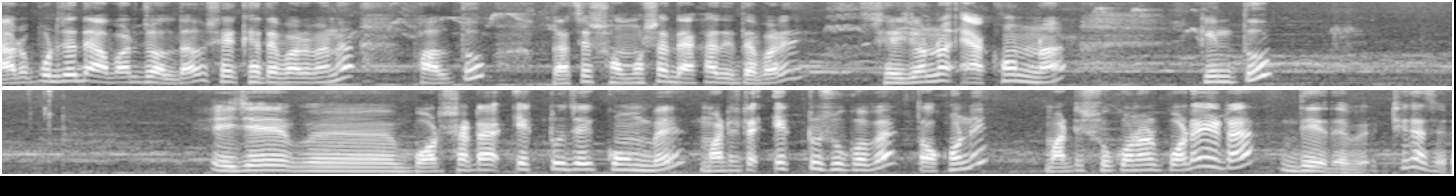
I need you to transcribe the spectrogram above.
তার উপর যদি আবার জল দাও, সে খেতে পারবে না, ফালতু গাছের সমস্যা দেখা দিতে পারে। সেই জন্য এখন না, কিন্তু এই যে বর্ষাটা একটু যেই কমবে, মাটিটা একটু শুকোবে, তখনই মাটি শুকোনোর পরে এটা দিয়ে দেবে, ঠিক আছে?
